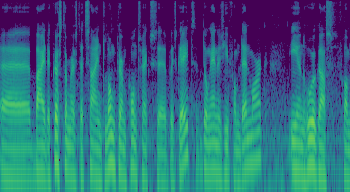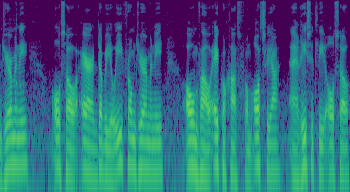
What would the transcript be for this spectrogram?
uh, by the customers that signed long-term contracts uh, with Gate, Dong Energy from Denmark, E.ON Ruhrgas from Germany, also RWE from Germany, OMV EconGas from Austria and recently also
